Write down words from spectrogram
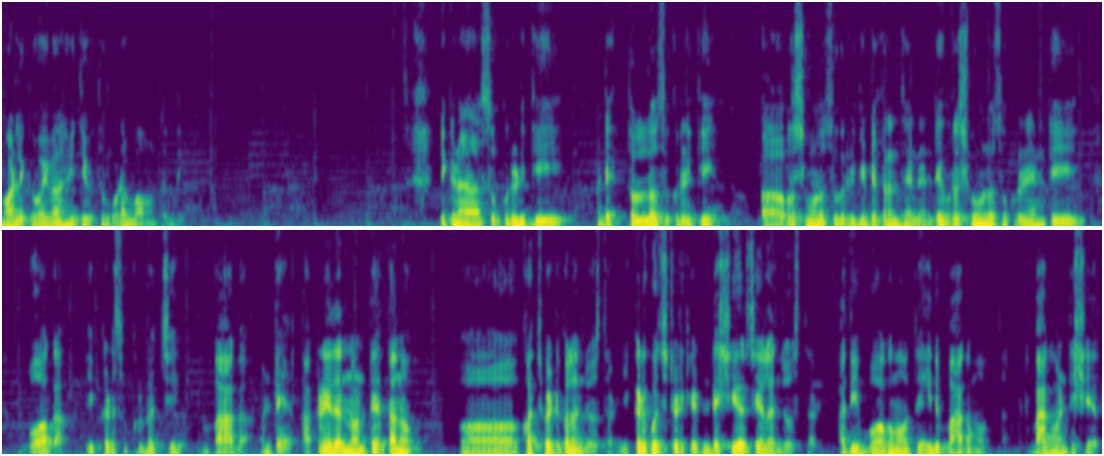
వాళ్ళకి వైవాహిక జీవితం కూడా బాగుంటుంది. ఇక్కడ శుక్రుడికి అంటే తొలలో శుక్రుడికి వృషభంలో శుక్రుడికి డిఫరెన్స్ ఏంటంటే వృషభంలో శుక్రుడు ఏంటి? భోగ ఇక్కడ శుక్రుడు వచ్చి బాగా. అంటే అక్కడ ఏదన్నా ఉంటే తను ఖర్చు పెట్టుకోవాలని చూస్తాడు. ఇక్కడికి వచ్చేటడికి ఏంటంటే షేర్ చేయాలని చూస్తాడు. అది భోగం అవుతే ఇది భాగం అవుతుంది అనమాట భాగం అంటే షేర్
